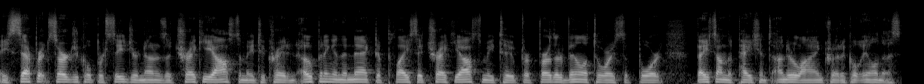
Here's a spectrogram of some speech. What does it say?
a separate surgical procedure known as a tracheostomy to create an opening in the neck to place a tracheostomy tube for further ventilatory support based on the patient's underlying critical illness.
